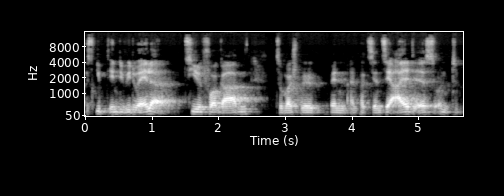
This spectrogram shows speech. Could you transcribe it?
Es gibt individuelle Zielvorgaben. Zum Beispiel, wenn ein Patient sehr alt ist und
